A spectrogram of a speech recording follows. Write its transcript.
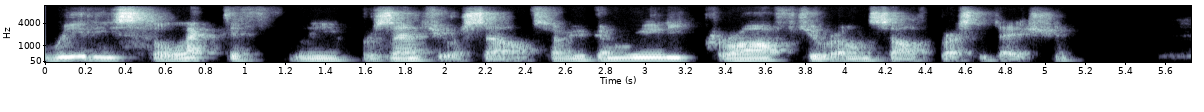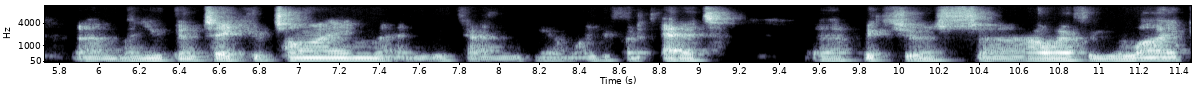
really selectively present yourself. So you can really craft your own self-presentation. Um, and you can take your time and you can, you know, you can edit uh, pictures uh, however you like,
